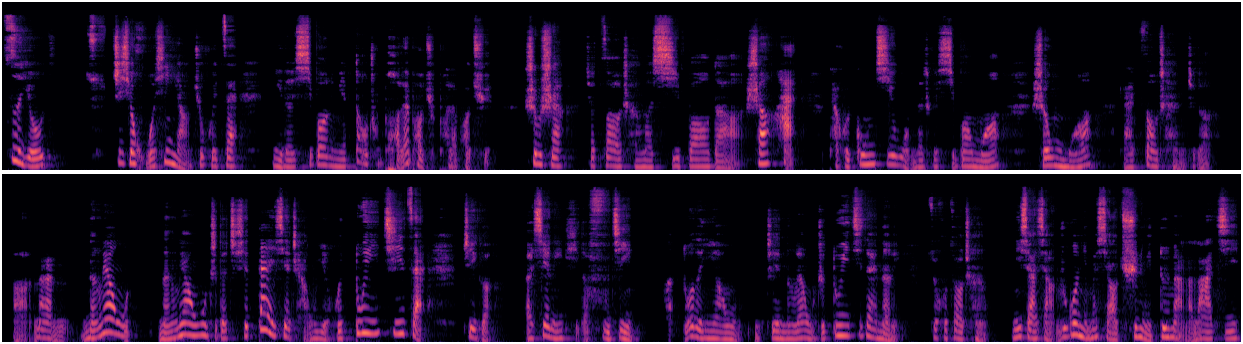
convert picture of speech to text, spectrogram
自由。这些活性氧就会在你的细胞里面到处跑来跑去，跑来跑去，是不是就造成了细胞的伤害？它会攻击我们的这个细胞膜、生物膜，来造成这个啊，那能量物、能量物质的这些代谢产物也会堆积在这个呃线粒体的附近，很多的营养物、这些能量物质堆积在那里，最后造成你想想，如果你们小区里面堆满了垃圾，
